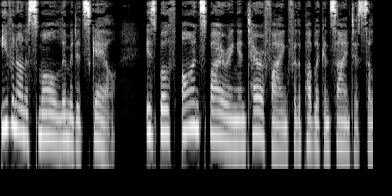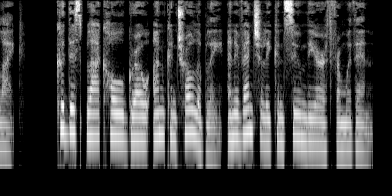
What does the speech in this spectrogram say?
even on a small limited scale, is both awe-inspiring and terrifying for the public and scientists alike. Could this black hole grow uncontrollably and eventually consume the Earth from within?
